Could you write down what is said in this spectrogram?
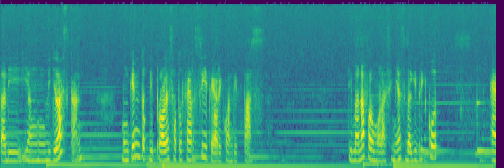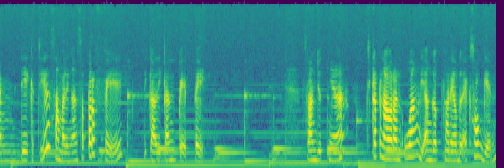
tadi yang dijelaskan, mungkin untuk diperoleh satu versi teori kuantitas, di mana formulasinya sebagai berikut. MD kecil sama dengan seper V dikalikan PT. Selanjutnya, jika penawaran uang dianggap variabel eksogen,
